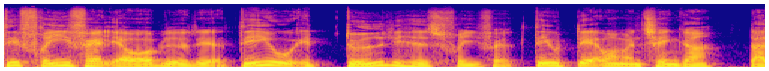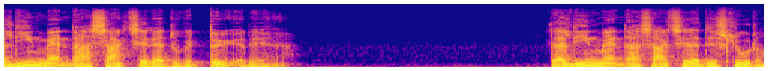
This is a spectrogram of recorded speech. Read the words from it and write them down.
Det frie fald, jeg oplevede der, det er jo et dødelighedsfrifald. Det er jo der, hvor man tænker, der er lige en mand, der har sagt til dig, at du kan dø af det her. Der er lige en mand, der har sagt til dig, at det slutter.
